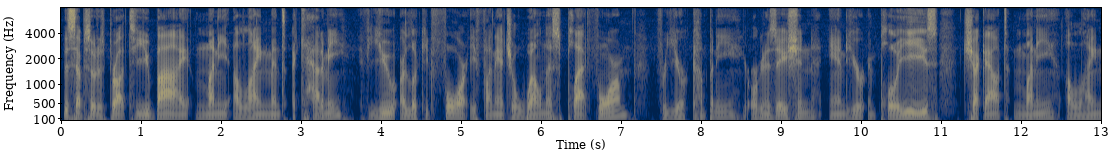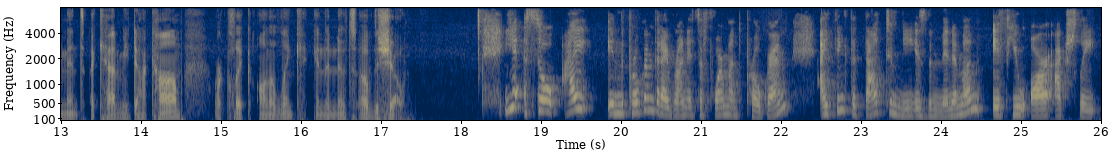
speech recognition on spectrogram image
This episode is brought to you by Money Alignment Academy. If you are looking for a financial wellness platform for your company, your organization, and your employees, check out moneyalignmentacademy.com or click on the link in the notes of the show. Yeah, so I in the program that I run, it's a four month program. I think that that to me is the minimum if you are actually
